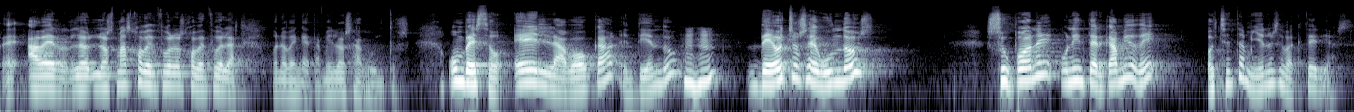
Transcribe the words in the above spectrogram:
eh, a ver, los más jovenzuelos, jovenzuelas. Bueno, venga, también los adultos. Un beso en la boca, entiendo, de 8 segundos supone un intercambio de 80 millones de bacterias.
